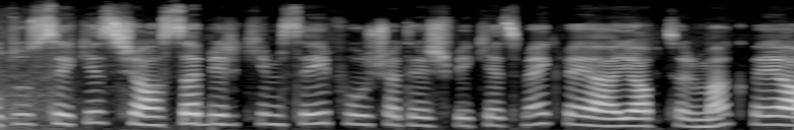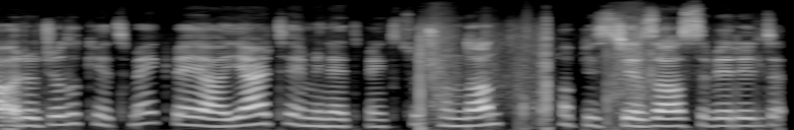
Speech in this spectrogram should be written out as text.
38 şahsa bir kimseyi fuhuşa teşvik etmek veya yaptırmak veya aracılık etmek veya yer temin etmek suçundan hapis cezası verildi.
